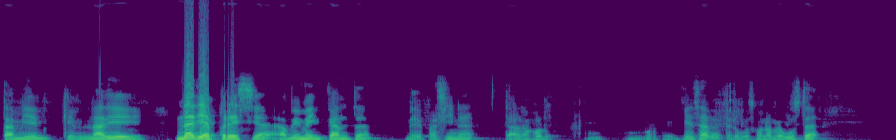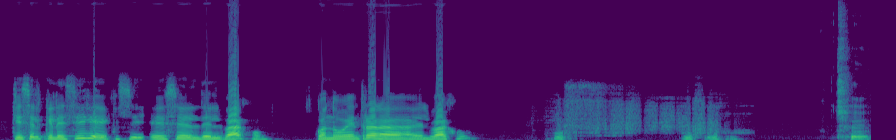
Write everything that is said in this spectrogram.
también que nadie, nadie aprecia, a mí me encanta, me fascina, a lo mejor porque quién sabe, pero pues bueno, me gusta, que es el que le sigue, que sí, es el del bajo. Cuando entra el bajo, uff, uff, uff, Sí.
